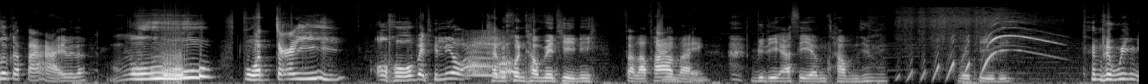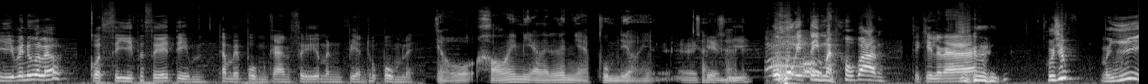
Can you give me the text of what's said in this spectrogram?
ลูกกระตาหายไปแล้วโอ้โหปวดใจ โอ้โหไปทีเรียวใครเป็นคนทำเวทีนี้ สารภาพมา BDRCM ทำใช่ไหมเวทีนี้แล้ววิ่งหนีไปนู่นแล้ว กด C เพื่อซื้อไอติมทำไมปุ่มการซื้อมันเปลี่ยนทุกปุ่มเลย เดี๋ยวเขาไม่มีอะไรเล่นไงปุ่มเดียวเนี่ยเออใช่เกมใช่ดีโอ้โหไอติมมันเข้าบ้าน จะกินแล้วนะหุยชุบนี่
